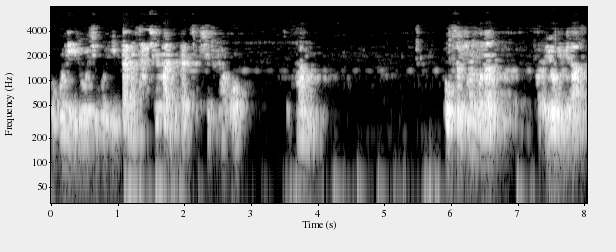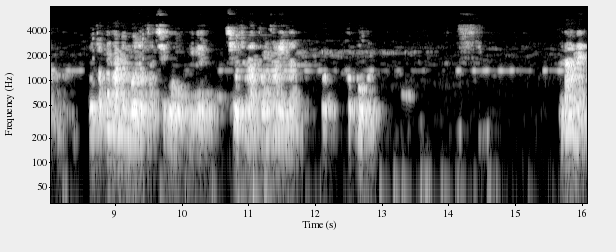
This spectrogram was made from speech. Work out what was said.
복원이 이루어지고 있다는 사실만 일단 적시를 하고 다음 곡석 형문은 바로 여기입니다. 조금 가면 모적자 치고 이게 치우쳐난 동상이 있는 그, 그 부분. 그 다음에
